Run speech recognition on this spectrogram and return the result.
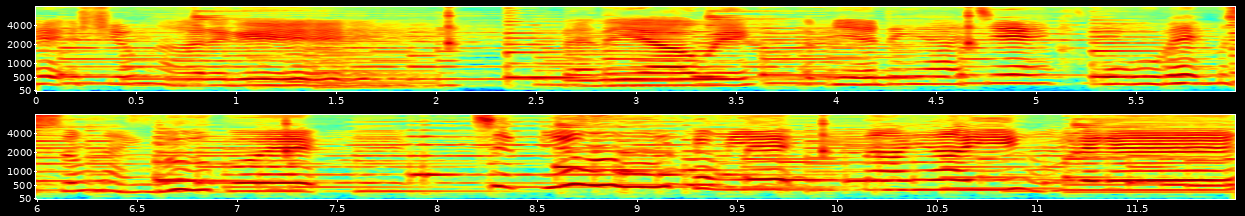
အပြည့်ရဲ့အရှုံးဟာတကယ်တန်တရားဝဲအပြင်းတရားကျဲဟိုပဲမဆုံးနိုင်ဘူးကွယ်ချစ်ပြူတုံးလေတာယာကြီးဟိုတကယ်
